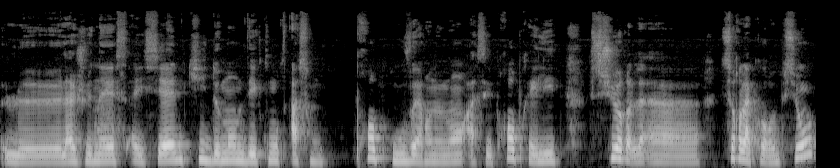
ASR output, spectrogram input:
le, la jeunesse haïtienne qui demande des comptes à son propre gouvernement, à ses propres élites sur la, sur la corruption,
